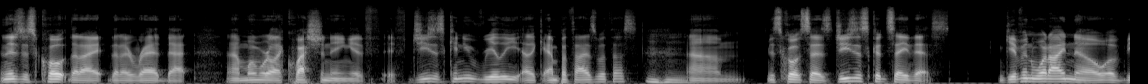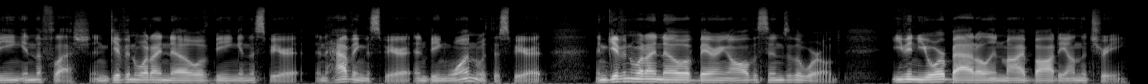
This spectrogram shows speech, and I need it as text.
And there's this quote that I that I read that um, when we're like questioning if if Jesus, can you really like empathize with us? Mm-hmm. Um, this quote says, Jesus could say this. Given what I know of being in the flesh, and given what I know of being in the Spirit, and having the Spirit, and being one with the Spirit, and given what I know of bearing all the sins of the world, even your battle in my body on the tree,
